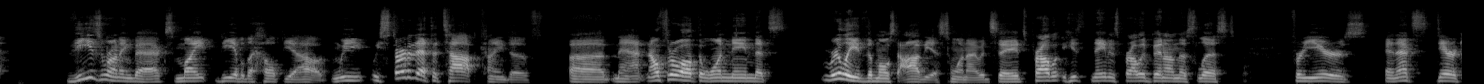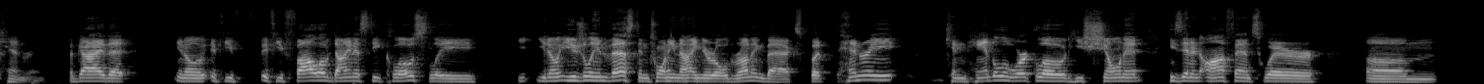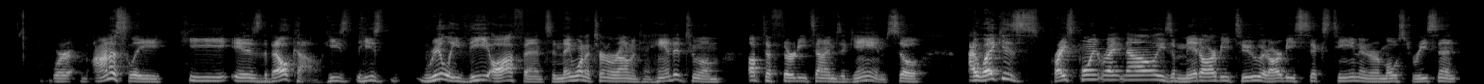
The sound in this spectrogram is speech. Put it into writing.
these running backs might be able to help you out. We we started at the top, kind of, uh, Matt, and I'll throw out the one name that's really the most obvious one. I would say it's probably his name has probably been on this list for years, and that's Derrick Henry, a guy that you know if you if you follow Dynasty closely, you, you don't usually invest in 29 year old running backs, but Henry can handle a workload. He's shown it. He's in an offense where um, where honestly he is the bell cow. He's he's really the offense, and they want to turn around and hand it to him up to thirty times a game. So I like his price point right now. He's a mid RB two at RB sixteen in our most recent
